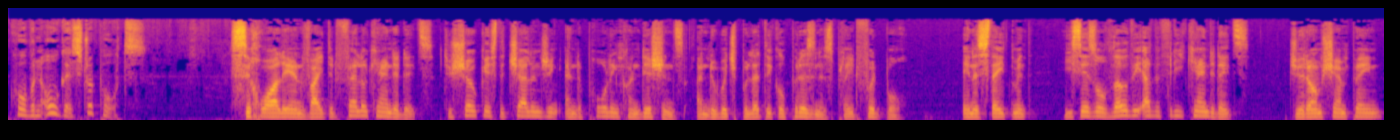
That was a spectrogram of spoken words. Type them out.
Corbin August reports. Sexwale invited fellow candidates to showcase the challenging and appalling conditions under which political prisoners played football. In a statement, he says although the other three candidates, Jerome Champagne,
